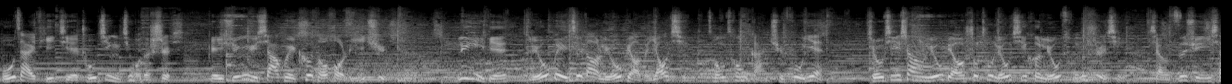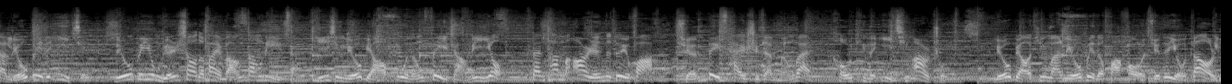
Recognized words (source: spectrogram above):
不再提解除禁酒的事，给荀彧下跪磕头后离去。另一边，刘备接到刘表的邀请，匆匆赶去赴宴。酒席上，刘表说出刘琦和刘琮的事情，想咨询一下刘备的意见。刘备用袁绍的败亡当例子，提醒刘表不能废长立幼。但他们二人的对话全被蔡氏在门外偷听得一清二楚。刘表听完刘备的话后，觉得有道理，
